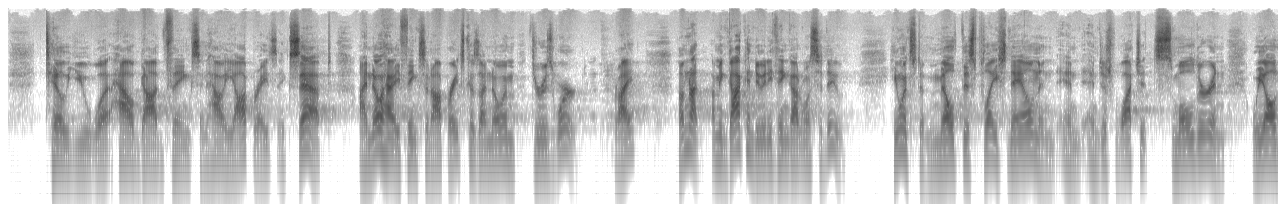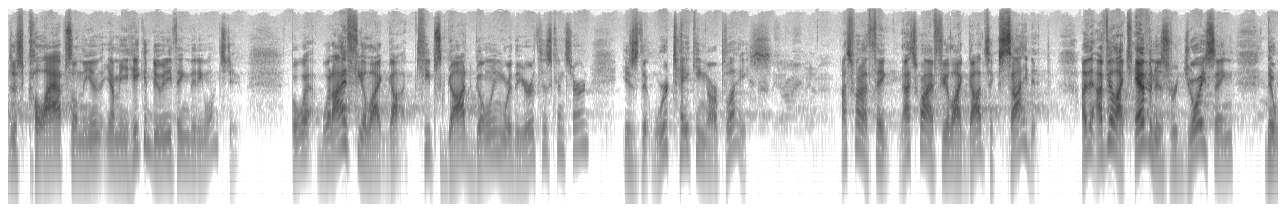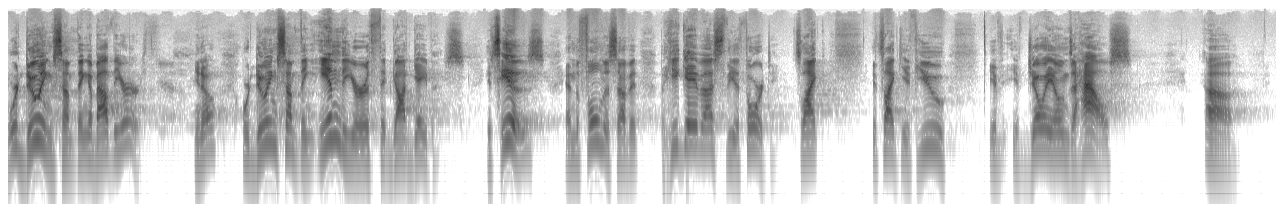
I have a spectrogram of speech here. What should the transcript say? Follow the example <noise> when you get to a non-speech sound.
tell you what, how God thinks and how He operates, except I know how He thinks and operates because I know Him through His Word, right? I'm not, I mean, God can do anything God wants to do. He wants to melt this place down and, and, and just watch it smolder and we all just collapse on the end. I mean, He can do anything that He wants to. But what, what I feel like God, keeps God going where the earth is concerned is that we're taking our place. That's what I think. That's why I feel like God's excited. I, th- I feel like heaven is rejoicing that we're doing something about the earth. You know, we're doing something in the earth that God gave us. It's His and the fullness of it, but He gave us the authority. It's like, it's like if you, if, if Joey owns a house, uh,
